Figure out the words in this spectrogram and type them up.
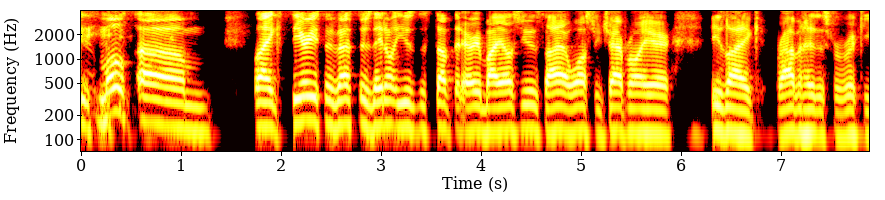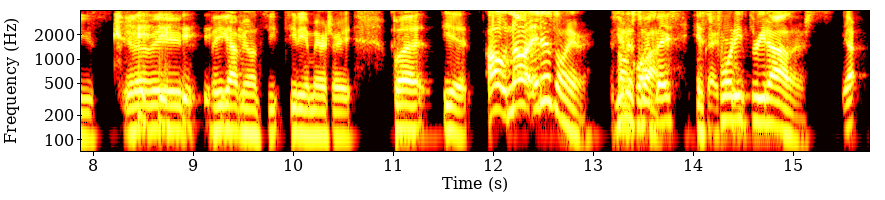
most, um, like serious investors, they don't use the stuff that everybody else uses. So I had Wall Street Trapper on here. He's like, Robinhood is for rookies. You know what I mean? But he got me on T- TD Ameritrade. But yeah. Oh no, it is on here. It's on Uniswap. Coinbase. It's okay, $43. Yep.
